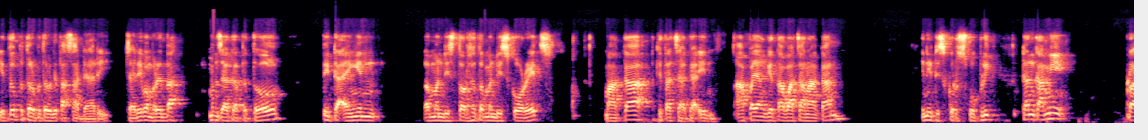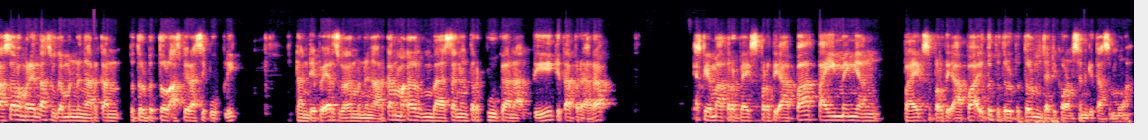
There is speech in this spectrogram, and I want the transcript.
Itu betul-betul kita sadari. Jadi pemerintah menjaga betul, tidak ingin uh, mendistorsi atau mendiscourage, maka kita jagain. Apa yang kita wacanakan, ini diskursus publik, dan kami merasa pemerintah juga mendengarkan betul-betul aspirasi publik, dan DPR juga akan mendengarkan, maka pembahasan yang terbuka nanti kita berharap skema terbaik seperti apa, timing yang baik seperti apa itu betul-betul menjadi concern kita semua.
